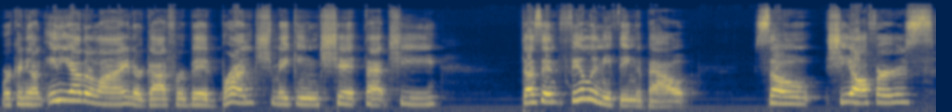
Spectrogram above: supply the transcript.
working on any other line or, God forbid, brunch, making shit that she doesn't feel anything about. So she offers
